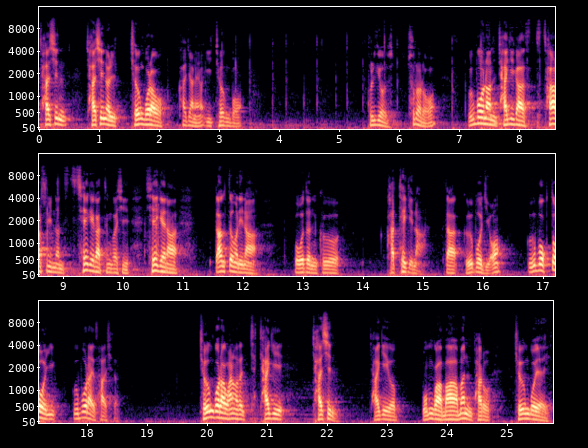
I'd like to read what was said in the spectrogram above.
자신 자신을 정보라고 하잖아요. 이 정보. 불교 수로로 의보는 자기가 살 수 있는 세계 같은 것이 세계나 땅덩어리나 모든 그 가택이나 다 의보지요. 의복도 이 의보라요 사실은. 정보라고 하는 것은 자기 자신, 자기의 몸과 마음은 바로 정보에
